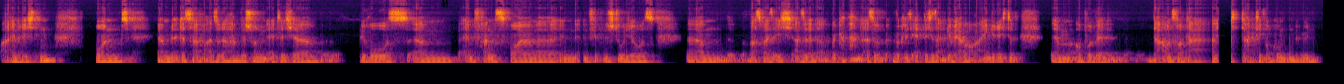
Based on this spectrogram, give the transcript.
einrichten. Und ähm, deshalb, also da haben wir schon etliche Büros, ähm, Empfangsräume in, in Fitnessstudios, ähm, was weiß ich, also da man also wirklich etliches Gewerbe auch eingerichtet, ähm, obwohl wir da uns noch gar nicht aktiv um Kunden bemühen.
